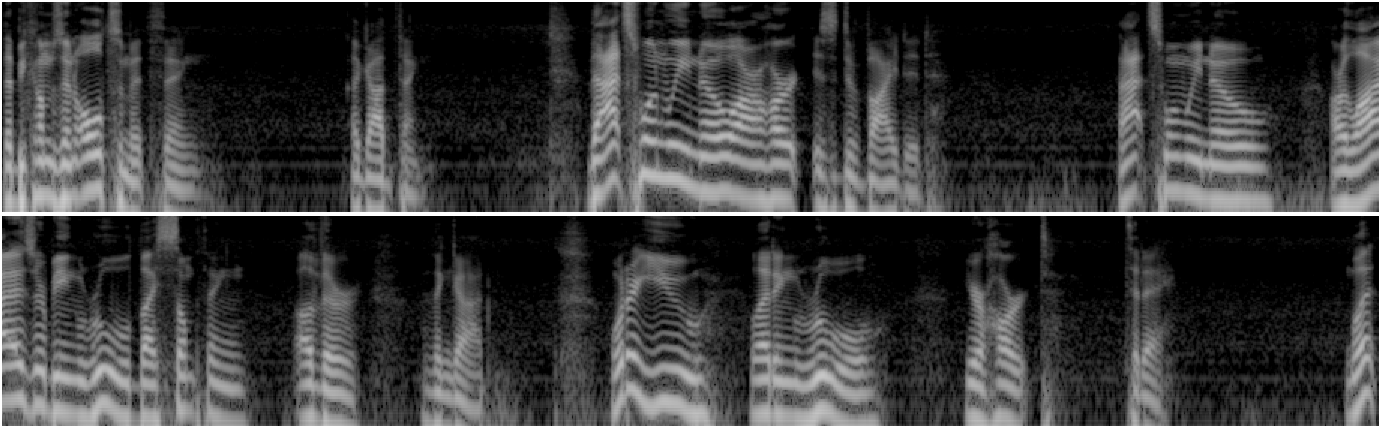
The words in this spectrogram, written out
that becomes an ultimate thing, a God thing. That's when we know our heart is divided. That's when we know our lives are being ruled by something other than God. What are you letting rule your heart today? What,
